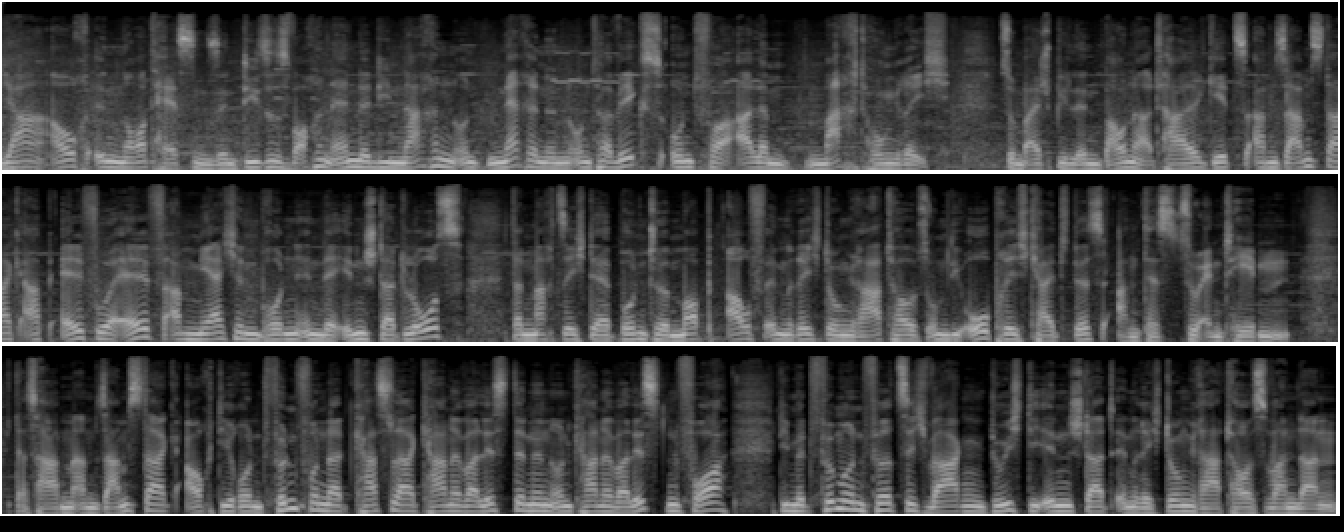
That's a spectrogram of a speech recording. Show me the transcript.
Ja, auch in Nordhessen sind dieses Wochenende die Narren und Närrinnen unterwegs und vor allem machthungrig. Zum Beispiel in Baunatal geht's am Samstag ab 11.11 Uhr am Märchenbrunnen in der Innenstadt los. Dann macht sich der bunte Mob auf in Richtung Rathaus, um die Obrigkeit des Amtes zu entheben. Das haben am Samstag auch die rund 500 Kasseler Karnevalistinnen und Karnevalisten vor, die mit 45 Wagen durch die Innenstadt in Richtung Rathaus wandern.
